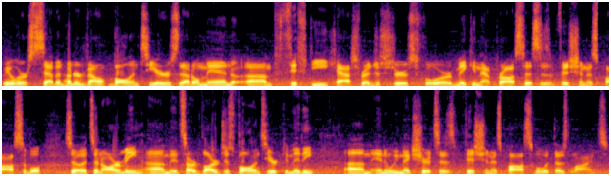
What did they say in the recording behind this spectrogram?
We have over 700 vol- volunteers that'll man um, 50 cash registers for making that process as efficient as possible. So it's an army. Um, it's our largest volunteer committee, um, and we make sure it's as efficient as possible with those lines.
